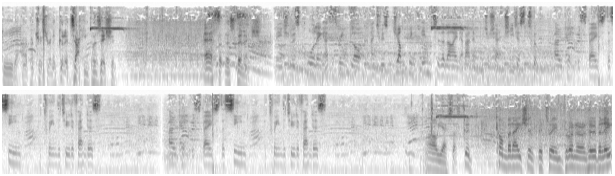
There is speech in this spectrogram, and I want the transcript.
Duda. Ana Patricia in a good attacking position. Effortless finish. She was calling a three block and she was jumping into the line of Ana Patricia and she just took open the space, the seam between the two defenders. Open the space, the seam between the two defenders. Oh yes, that's good combinations between Brunner and Hüberli.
